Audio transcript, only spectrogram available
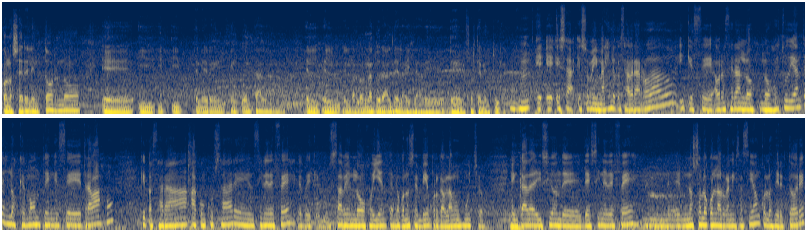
conocer el entorno y, tener en, cuenta el, valor natural de la isla de, Fuerteventura. Eh, eh, eso me imagino que se habrá rodado y que se, ahora serán los, los estudiantes los que monten ese trabajo que pasará a concursar en Cine de Fe. Saben los oyentes, lo conocen bien porque hablamos mucho en cada edición de, Cine de Fe, mm, no solo con la organización, con los directores,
